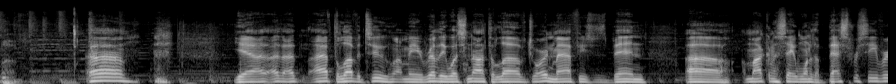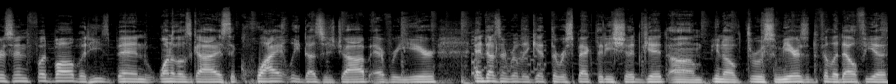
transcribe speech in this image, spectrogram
love. Uh, yeah, I, I, have to love it too. I mean, really, what's not to love? Jordan Matthews has been. Uh, I'm not going to say one of the best receivers in football, but he's been one of those guys that quietly does his job every year and doesn't really get the respect that he should get. Um, you know, through some years in Philadelphia,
